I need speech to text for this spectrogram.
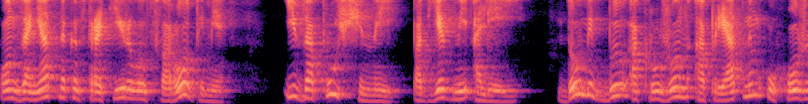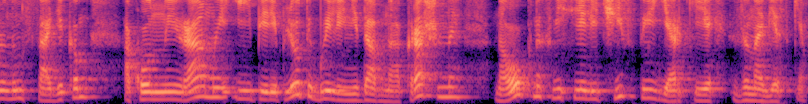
Он занятно констратировал с воротами и запущенной подъездной аллеей. Домик был окружен опрятным ухоженным садиком, оконные рамы и переплеты были недавно окрашены, на окнах висели чистые яркие занавески.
